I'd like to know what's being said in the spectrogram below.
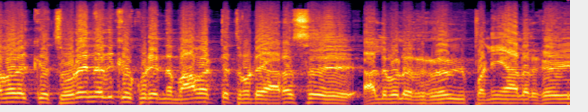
அவருக்கு துணை நிற்கக்கூடிய இந்த மாவட்டத்தினுடைய அரசு அலுவலர்கள் பணியாளர்கள்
